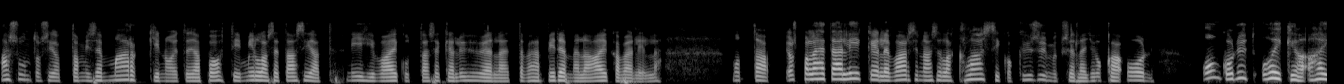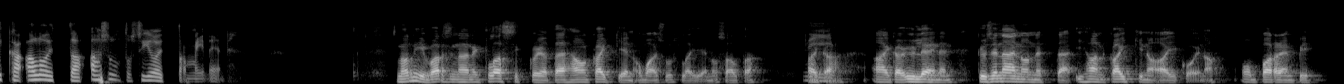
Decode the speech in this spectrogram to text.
asuntosijoittamisen markkinoita ja pohtia, millaiset asiat niihin vaikuttaa sekä lyhyellä että vähän pidemmällä aikavälillä. Mutta jospa lähdetään liikkeelle varsinaisella klassikokysymyksellä, joka on, onko nyt oikea aika aloittaa asuntosijoittaminen? No niin, varsinainen klassikko ja tämähän on kaikkien omaisuuslajien osalta niin. aika, aika yleinen. Kyllä se näin on, että ihan kaikkina aikoina on parempi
